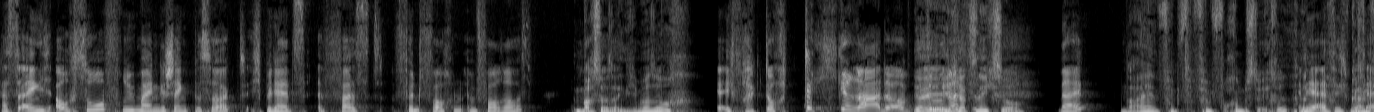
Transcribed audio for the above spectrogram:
Hast du eigentlich auch so früh mein Geschenk besorgt? Ich bin ja jetzt fast fünf Wochen im Voraus. Machst du das eigentlich immer so? Ja, ich frag doch dich gerade, ob Ja, du ich das... hat's nicht so. Nein? Nein, fünf, fünf Wochen bist du irre? Nee, also ich muss ehrlich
